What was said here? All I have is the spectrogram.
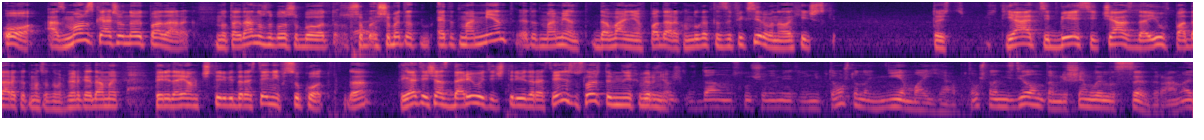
О, а можно сказать, что он дает подарок. Но тогда нужно было, чтобы, вот, чтобы, чтобы этот, этот момент, этот момент давания в подарок, он был как-то зафиксирован логически. То есть, я тебе сейчас даю в подарок эту мацу. Например, когда мы передаем четыре вида растений в сукот, да? То я тебе сейчас дарю эти четыре вида растений с условием, что ты мне их вернешь. В данном случае он имеет в виду не потому, что она не моя, а потому что она не сделана там лишем лейла седра. Она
